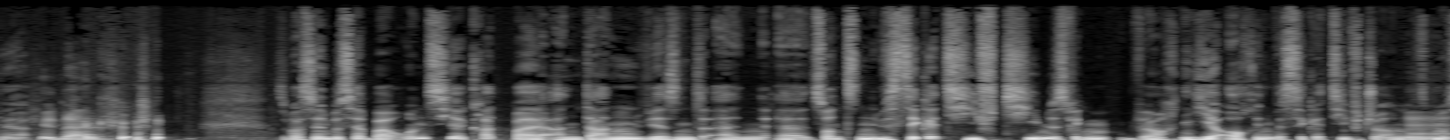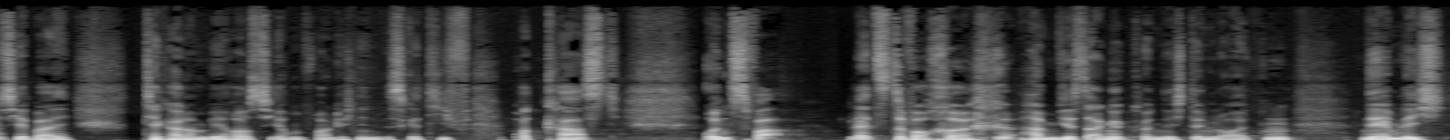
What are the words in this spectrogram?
Ja. Vielen Dank. Sebastian, du bist ja bei uns hier gerade bei Andan. Wir sind ein äh, sonst ein Investigativteam, deswegen wir machen hier auch Investigativjournalismus hier bei Tekalomberos, ihrem freundlichen Investigativ-Podcast. Und zwar letzte Woche haben wir es angekündigt den Leuten, nämlich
